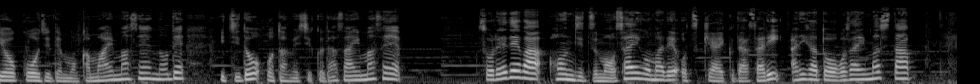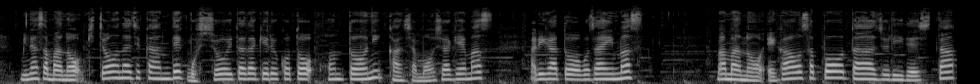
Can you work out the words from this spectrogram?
塩麹でも構いませんので一度お試しくださいませ。それでは本日も最後までお付き合いくださりありがとうございました。皆様の貴重な時間でご視聴いただけること本当に感謝申し上げますありがとうございますママの笑顔サポータージュリでした。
